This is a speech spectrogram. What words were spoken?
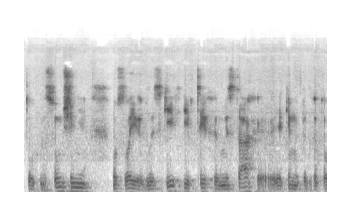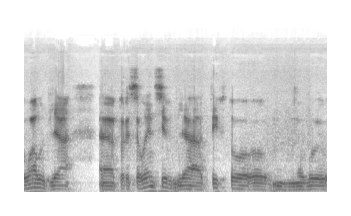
тут на Сумщині у своїх близьких і в тих містах, е, які ми підготували для переселенців, для тих, хто в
